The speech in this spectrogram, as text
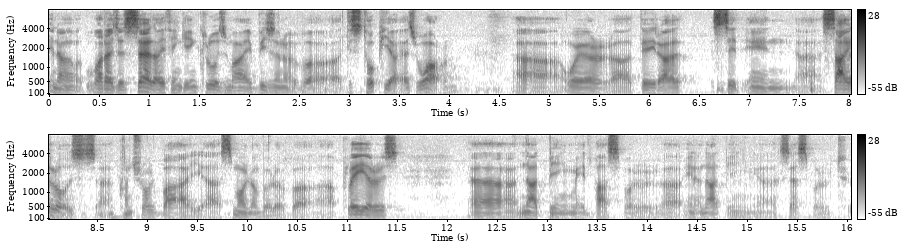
you know, what I just said, I think includes my vision of uh, dystopia as well, uh, where uh, data sit in uh, silos uh, controlled by a small number of uh, players, uh, not being made possible, uh, you know, not being uh, accessible to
